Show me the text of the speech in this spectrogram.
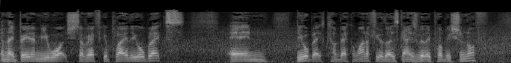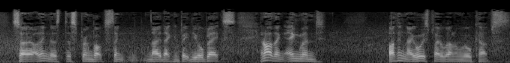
and they beat them. You watched South Africa play the All Blacks, and the All Blacks come back and won a few of those games where they probably shouldn't have. So I think the, the Springboks think no, they can beat the All Blacks, and I think England. I think they always play well in World Cups,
